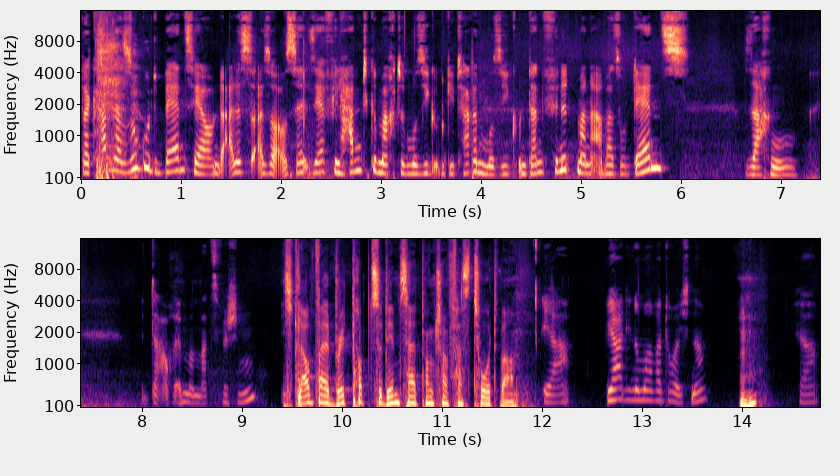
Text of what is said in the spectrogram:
Da kamen da so gute Bands her und alles, also aus sehr, sehr viel handgemachte Musik und Gitarrenmusik. Und dann findet man aber so Dance-Sachen da auch immer mal zwischen. Ich glaube, weil Britpop zu dem Zeitpunkt schon fast tot war. Ja, ja, die Nummer war durch, ne? Mhm. Ja.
